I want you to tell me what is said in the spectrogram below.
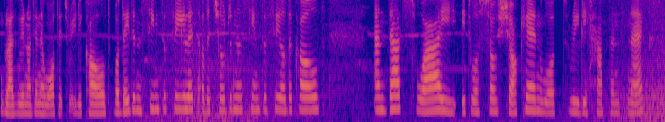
I'm glad we're not in the water, it's really cold. But they didn't seem to feel it, or the children didn't seem to feel the cold. And that's why it was so shocking what really happened next.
